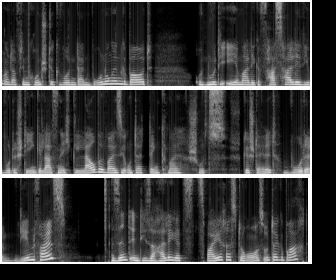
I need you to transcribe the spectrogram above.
und auf dem Grundstück wurden dann Wohnungen gebaut. Und nur die ehemalige Fasshalle, die wurde stehen gelassen. Ich glaube, weil sie unter Denkmalschutz gestellt wurde. Jedenfalls sind in dieser Halle jetzt zwei Restaurants untergebracht.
